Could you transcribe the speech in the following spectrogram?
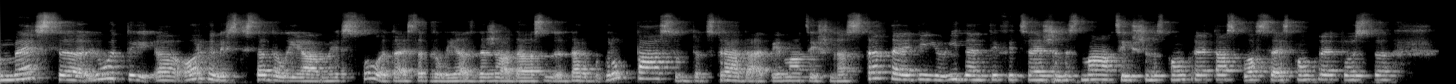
Un mēs ļoti organiski sadalījāmies, skolotāji sadalījās dažādās darba grupās, un tad strādāja pie mācīšanās stratēģiju, identificēšanas, mācīšanas konkrētās klasēs, konkrētos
